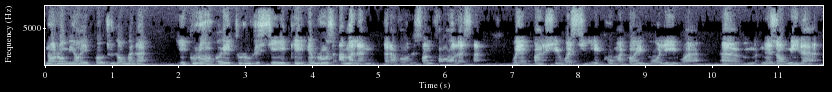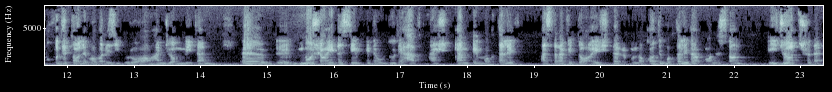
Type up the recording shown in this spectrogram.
نارامی های وجود آمده این گروه های تروریستی که امروز عملا در افغانستان فعال هستند و یک بخش وسیع کمک های مالی و نظامی را خود طالبا و رزی گروه ها انجام میدن ما شاهد هستیم که در حدود هفت هشت کمپ مختلف از طرف داعش در نقاط مختلف افغانستان ایجاد شده.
